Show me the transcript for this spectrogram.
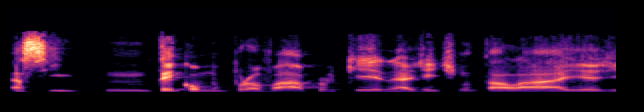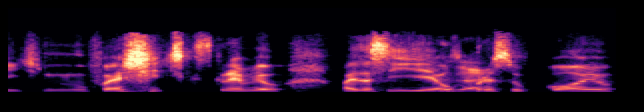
Assim, não tem como provar porque né, a gente não tá lá e a gente não foi a gente que escreveu. Mas assim, eu é. pressuponho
